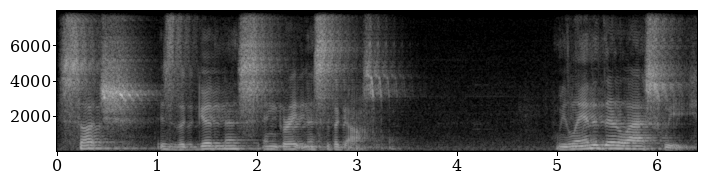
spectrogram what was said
Such is the goodness and greatness of the gospel. We landed there last week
